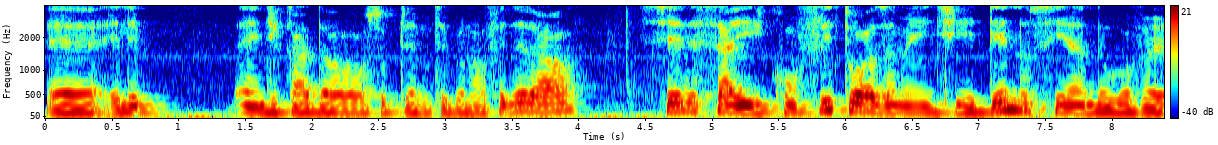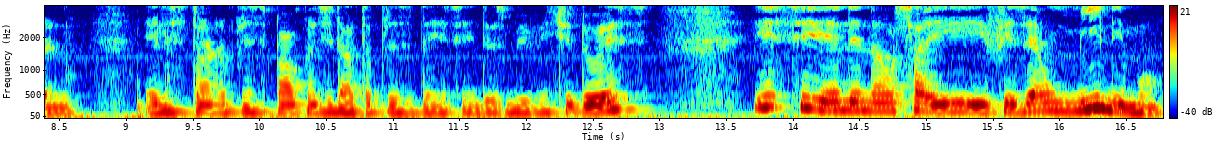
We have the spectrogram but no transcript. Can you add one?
é, ele é indicado ao Supremo Tribunal Federal. Se ele sair conflituosamente denunciando o governo, ele se torna o principal candidato à presidência em 2022. E se ele não sair e fizer um mínimo,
